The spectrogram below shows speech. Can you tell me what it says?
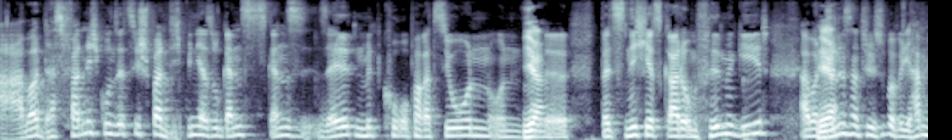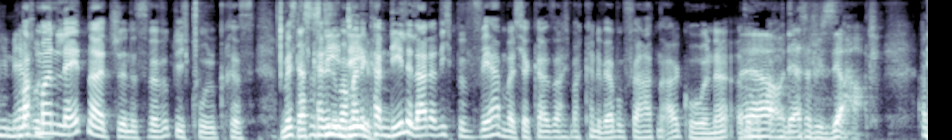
Aber das fand ich grundsätzlich spannend. Ich bin ja so ganz, ganz selten mit Kooperationen und Ja. äh, weil es nicht jetzt gerade um Filme geht. Aber Ja. Gin ist natürlich super, weil die haben hier mehrere. Mach mal einen Late-Night-Gin, das wäre wirklich cool, Chris. Mist, Das ich ist kann die ihn über meine. Kanäle leider nicht bewerben, weil ich ja keine, sag, ich mache keine Werbung für harten Alkohol, ne? Also, ja, und der ist natürlich sehr hart. Aber,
